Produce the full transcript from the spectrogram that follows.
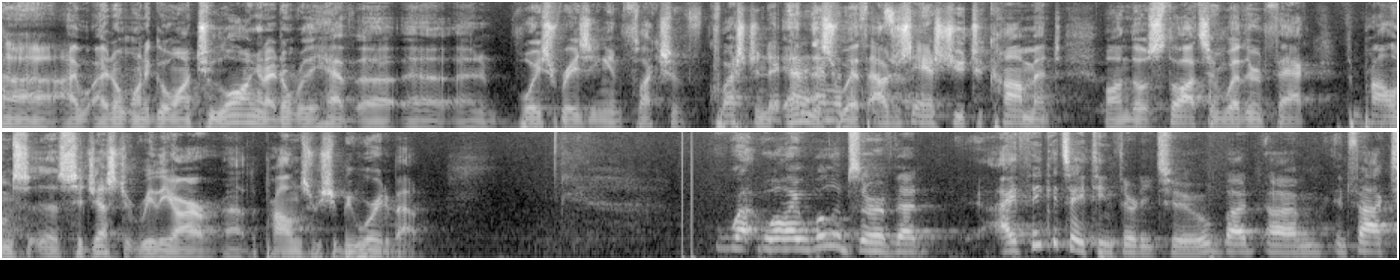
uh, I, I, don't want to go on too long, and I don't really have a, a, a voice-raising inflexive question to end this with. I'll just ask you to comment on those thoughts and whether, in fact, the problems uh, suggested really are uh, the problems we should be worried about. Well, well, I will observe that I think it's 1832, but um, in fact,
